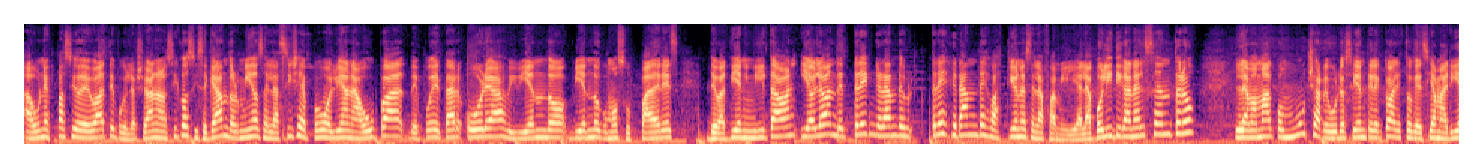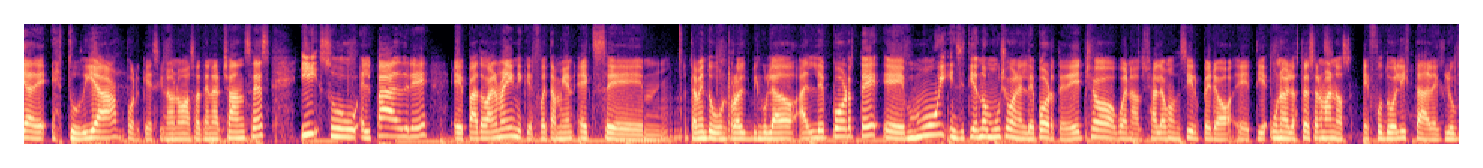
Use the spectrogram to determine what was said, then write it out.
a- un espacio de debate porque los llevaban a los hijos y se quedaban dormidos en la silla y después volvían a UPA después de estar horas viviendo, viendo cómo sus padres debatían y militaban y hablaban de tres grandes, tres grandes bastiones en la familia. La política en el centro, la mamá con mucha rigurosidad intelectual, esto que decía María de estudiar, porque si no, no vas a tener chances, y su, el padre, eh, Pato Balmarini, que fue también ex, también tuvo un rol vinculado al deporte, eh, muy insistiendo mucho con el deporte. De hecho, bueno, ya lo vamos a decir, pero eh, uno de los tres hermanos es futbolista del Club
